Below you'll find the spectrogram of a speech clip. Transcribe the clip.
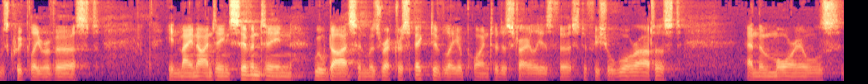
was quickly reversed. In May 1917, Will Dyson was retrospectively appointed Australia's first official war artist, and the memorial's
